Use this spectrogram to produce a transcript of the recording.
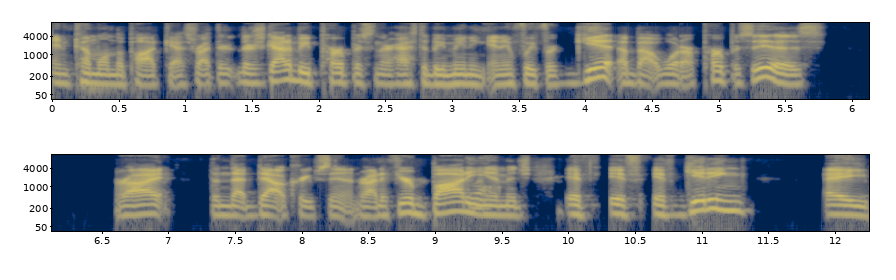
and come on the podcast? Right there, there's got to be purpose and there has to be meaning. And if we forget about what our purpose is, right, then that doubt creeps in. Right, if your body Right. image, if if if getting a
